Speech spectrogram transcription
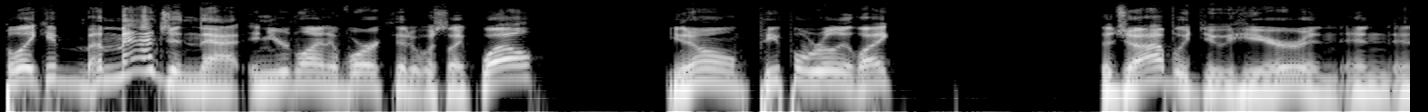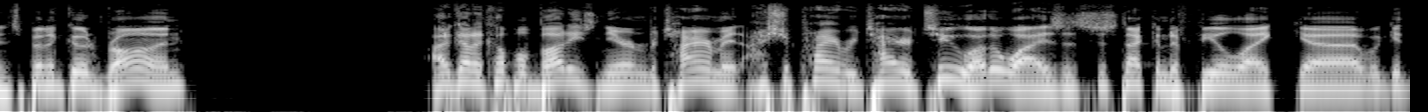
But like imagine that in your line of work that it was like, well, you know, people really like the job we do here and, and, and it's been a good run. I've got a couple buddies nearing retirement. I should probably retire too. Otherwise, it's just not going to feel like uh, we get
